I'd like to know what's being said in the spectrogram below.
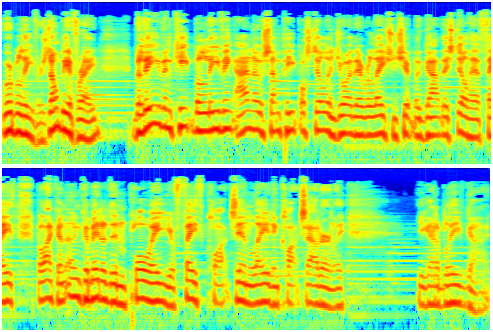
We're believers. Don't be afraid. Believe and keep believing. I know some people still enjoy their relationship with God. They still have faith, but like an uncommitted employee, your faith clocks in late and clocks out early. You got to believe God.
